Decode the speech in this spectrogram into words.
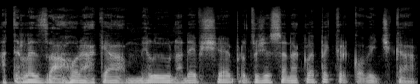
A tenhle záhorák já miluju nadevše, protože se naklepe krkovička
